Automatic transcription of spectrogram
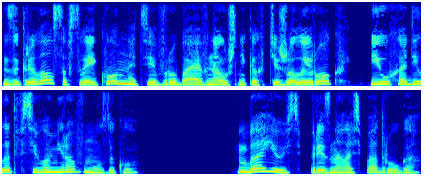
Закрывался в своей комнате, врубая в наушниках тяжелый рок и уходил от всего мира в музыку. «Боюсь», — призналась подруга.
